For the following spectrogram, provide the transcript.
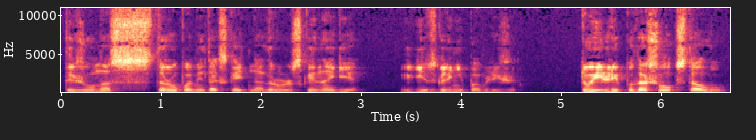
Ты же у нас с трупами, так сказать, на дружеской ноге. Иди взгляни поближе». Туилли подошел к столу.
